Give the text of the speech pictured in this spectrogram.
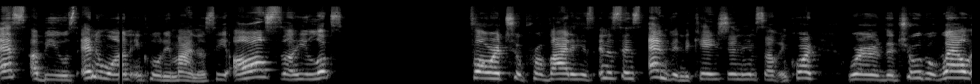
s abused anyone, including minors. He also he looks forward to providing his innocence and vindication himself in court. Where the truth well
